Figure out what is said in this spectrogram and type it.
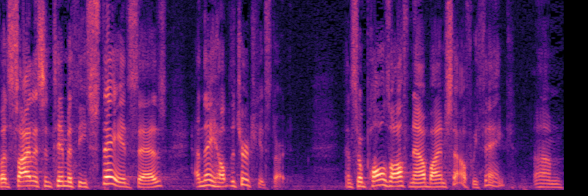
but Silas and Timothy stay, it says, and they help the church get started. And so Paul's off now by himself, we think. Um,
